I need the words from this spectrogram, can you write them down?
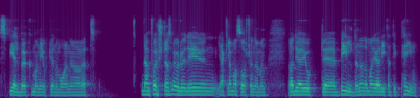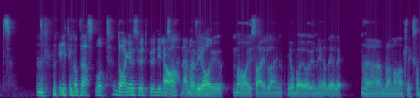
spelböcker man har gjort genom åren. Jag vet. Den första som jag gjorde, det är ju en jäkla massa år sedan nu, men då hade jag gjort eh, bilderna, de hade jag ritat i Paint. Mm. I liten kontrast mot dagens utbud i liksom Ja, nej, men vi har ju, man har ju sideline, jobbar jag ju en hel del i. Eh, bland annat. Liksom.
